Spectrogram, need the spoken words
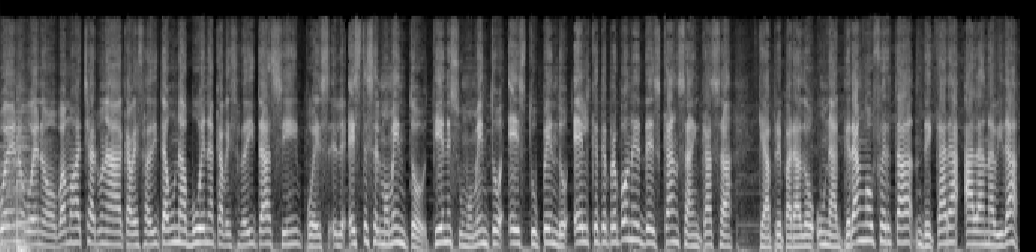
Bueno, bueno, vamos a echar una cabezadita, una buena cabezadita, sí, pues este es el momento, tienes un momento estupendo, el que te propone Descansa en casa, que ha preparado una gran oferta de cara a la Navidad.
